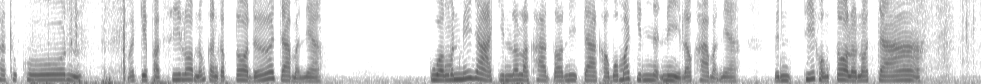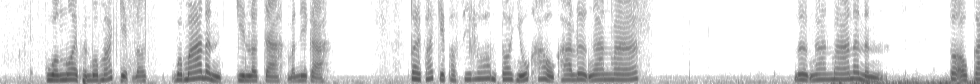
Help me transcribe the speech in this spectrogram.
่ะทุกคน มาเก็บผักชีรอบน้ำกันกับต่อเด้อจ้ามันเนี่ยกวงมันมีหญ้ากินแล้วล่ะค่ะตอนนี้จ้าเขาบ่มากินนี่แล้วค่ะมันเนี่ยเป็นที่ของต่อแล้วเนาะจ้ากวงน้อยเพิ่นบ่มาเก็บแล้วบ่มานั่นกินแล้วจ้ามันนี่กะต่อยพาเก็บผักชีล้อมต่อหิวข้าวค่ะเลิกงานมา เลิกงานมานั่นน่ะต่อเอาไก่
